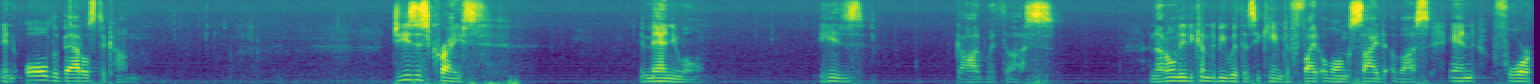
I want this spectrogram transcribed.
in all the battles to come. Jesus Christ, Emmanuel, is God with us. And not only he come to be with us, he came to fight alongside of us and for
